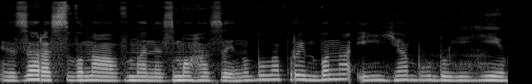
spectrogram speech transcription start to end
зараз вона в мене з магазину була придбана, і я буду її е,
